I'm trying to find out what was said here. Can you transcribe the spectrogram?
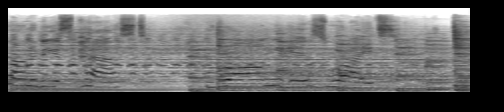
Eternity is past. Wrong is right.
